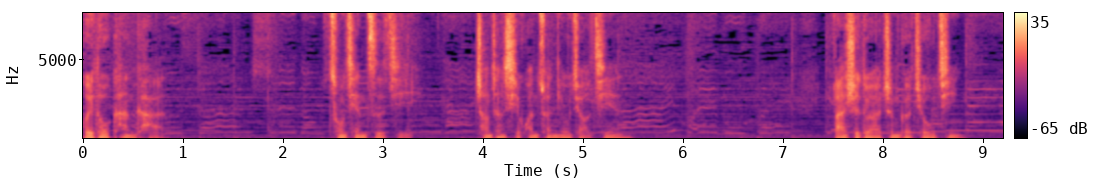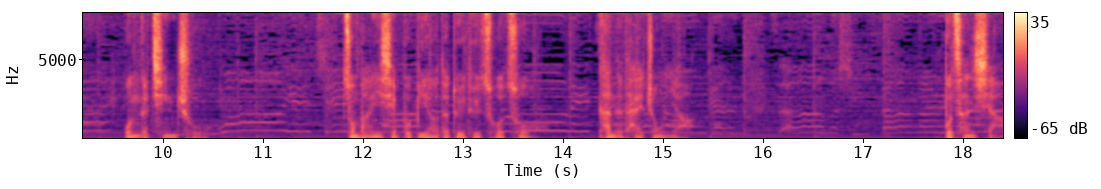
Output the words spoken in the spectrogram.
回头看看，从前自己常常喜欢钻牛角尖，凡事都要争个究竟，问个清楚，总把一些不必要的对对错错看得太重要。不曾想，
